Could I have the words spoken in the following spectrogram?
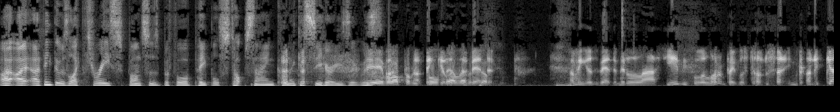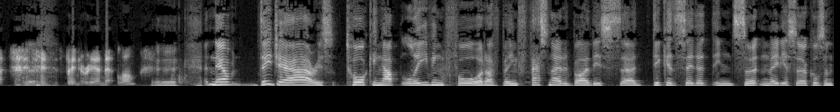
I, I, I, think there was like three sponsors before people stopped saying Konica series. It was yeah, well, I'll probably fall foul that myself. I think it was about the middle of last year before a lot of people stopped saying Konica. it's been around that long. Yeah. Now, DJR is talking up leaving Ford. I've been fascinated by this. Uh, Dick has said it in certain media circles, and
